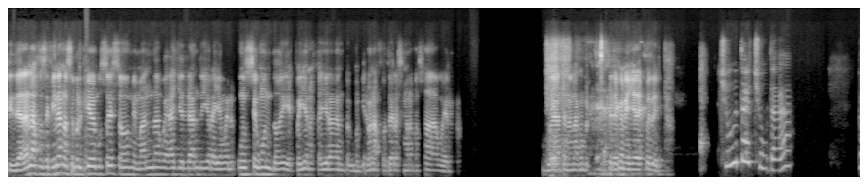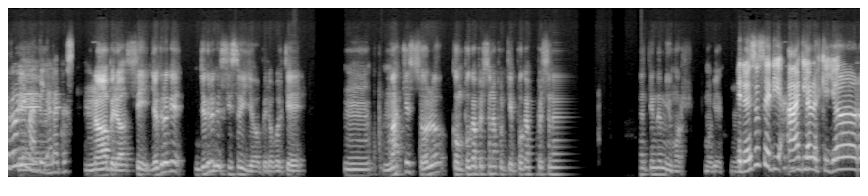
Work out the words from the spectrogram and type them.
Literal, la Josefina, no sé por qué me puso eso, me manda weá llorando y yo la llamo en un segundo y después ya no está llorando, como que era una foto de la semana pasada, bueno. Voy a tener una conversación con ella después de esto. Chuta, chuta. Problemática Eh, la cosa. No, pero sí, yo creo que, yo creo que sí soy yo, pero porque mm, más que solo con pocas personas, porque pocas personas entienden mi humor. Como que, mm, Pero eso sería, ah, claro, es que yo,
